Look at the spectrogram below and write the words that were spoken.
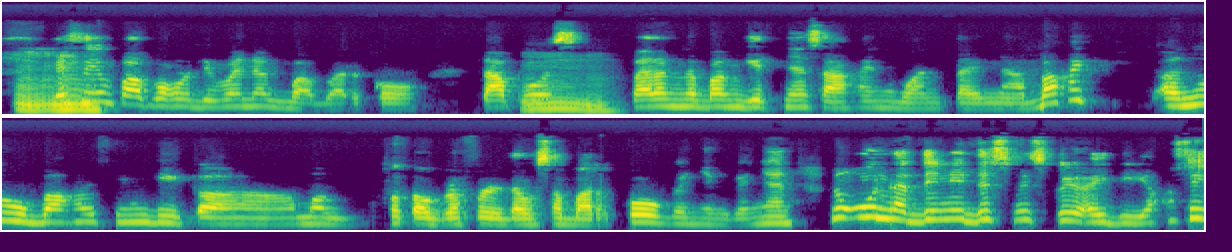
Kasi Mm. yung papa ko, di ba, nagbabarko. Tapos, Mm. parang nabanggit niya sa akin one time na, bakit, ano, bakit hindi ka mag-photographer daw sa barko, ganyan-ganyan. Nung una, dinidismiss ko yung idea kasi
